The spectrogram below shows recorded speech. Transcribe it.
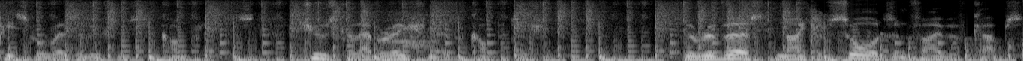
peaceful resolutions to conflicts. Choose collaboration over competition. The reversed Knight of Swords and Five of Cups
